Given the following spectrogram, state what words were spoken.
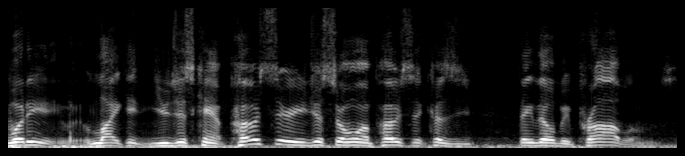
What do you, like it, you just can't post it or you just don't want to post it because you think there'll be problems?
